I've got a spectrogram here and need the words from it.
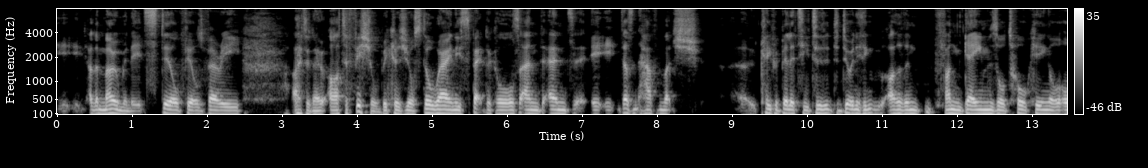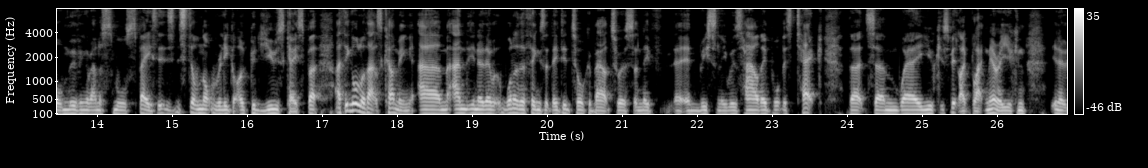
it, at the moment, it still feels very I don't know, artificial because you're still wearing these spectacles and and it, it doesn't have much capability to, to do anything other than fun games or talking or, or, moving around a small space. It's still not really got a good use case, but I think all of that's coming. Um, and you know, one of the things that they did talk about to us, and they've and recently was how they brought this tech that um, where you can, it's a bit like Black Mirror. You can, you know,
